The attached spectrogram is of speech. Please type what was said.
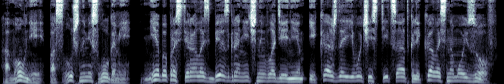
а молнии — послушными слугами — Небо простиралось безграничным владением, и каждая его частица откликалась на мой зов.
